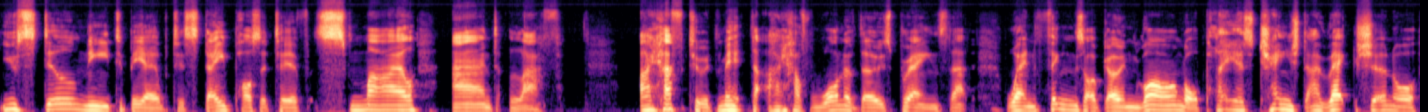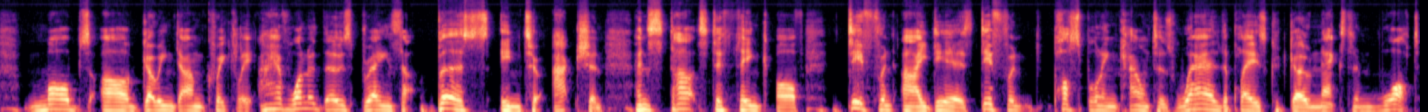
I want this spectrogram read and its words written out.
you still need to be able to stay positive, smile, and laugh. I have to admit that I have one of those brains that when things are going wrong or players change direction or mobs are going down quickly, I have one of those brains that bursts into action and starts to think of different ideas, different possible encounters, where the players could go next and what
